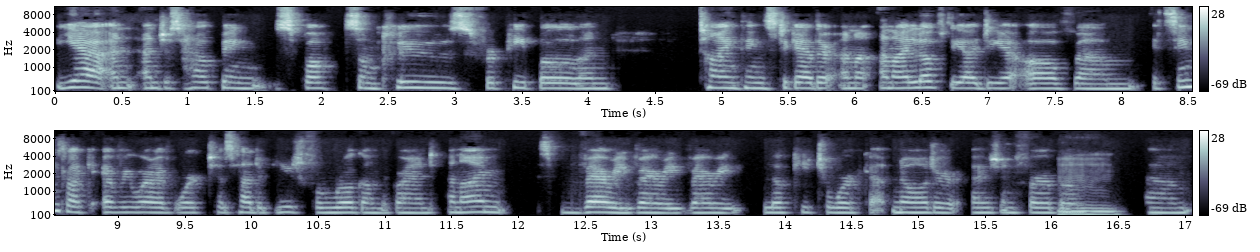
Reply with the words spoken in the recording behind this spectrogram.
yeah, and, and just helping spot some clues for people and tying things together. And and I love the idea of um, it seems like everywhere I've worked has had a beautiful rug on the ground, and I'm very, very, very lucky to work at Nádúr out in Furbo, Mm. um,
